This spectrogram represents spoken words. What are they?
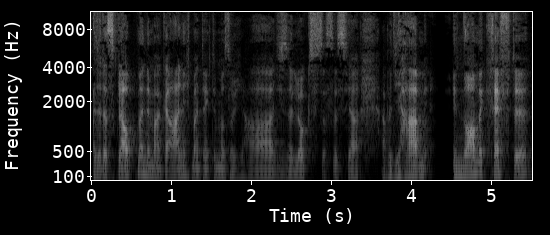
Also das glaubt man immer gar nicht. Man denkt immer so, ja, diese Loks, das ist ja, aber die haben enorme Kräfte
